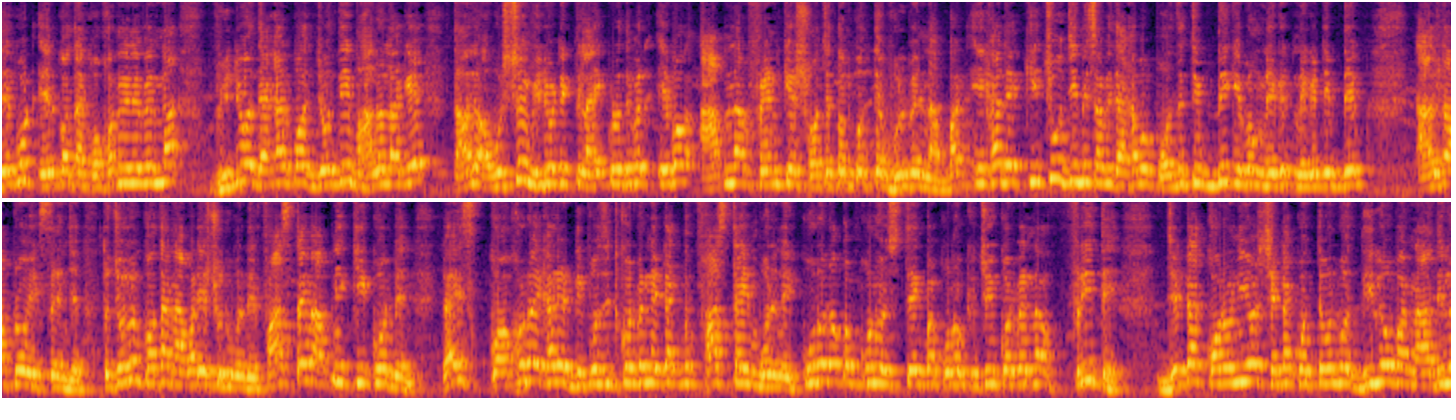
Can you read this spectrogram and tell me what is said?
দেখুন, এর কথা কখনোই নেবেন না। ভিডিও দেখার পর যদি ভালো লাগে, তাহলে অবশ্যই ভিডিওটি একটি লাইক করে দেবেন এবং আপনার ফ্রেন্ডকে সচেতন করতে ভুলবেন না। বাট এখানে কিছু জিনিস আমি দেখাবো পজিটিভ দিক এবং নেগেটিভ দিক। আলট্রা প্রো এক্সচেঞ্জের তো চলুন কথা না বাড়িয়ে শুরু করে ফার্স্ট টাইম আপনি কি করবেন? গাইস কখনো এখানে ডিপোজিট করবেন না, এটা একদম ফার্স্ট টাইম বলে নেই। কোনো রকম কোনো স্টেক বা কোনো কিছুই করবেন না ফ্রিতে যেটা করণীয় সেটা করতে বলব, দিল বা না দিল,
